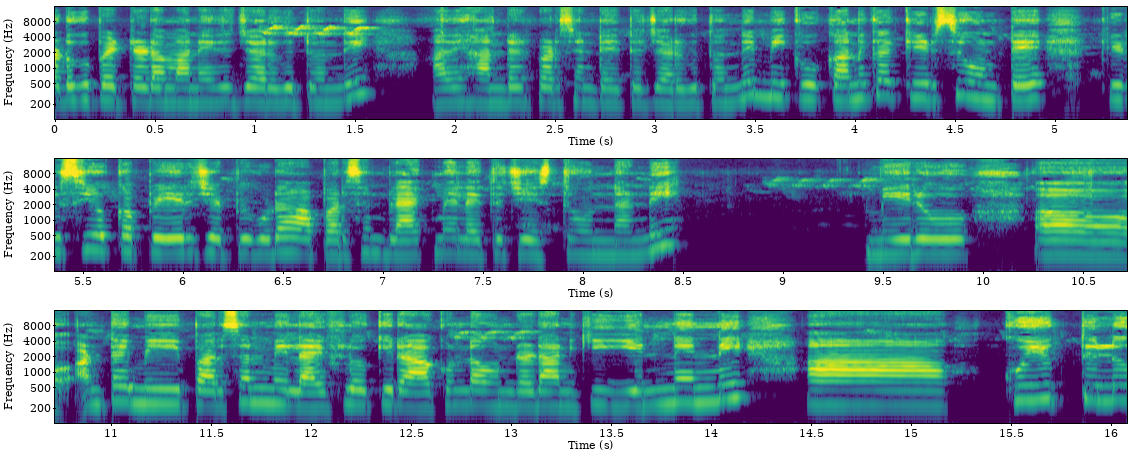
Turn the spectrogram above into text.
అడుగు పెట్టడం అనేది జరుగుతుంది. అది హండ్రెడ్ పర్సెంట్ అయితే జరుగుతుంది. మీకు కనుక కిడ్స్ ఉంటే కిడ్స్ యొక్క పేరు చెప్పి కూడా ఆ పర్సన్ బ్లాక్మెయిల్ అయితే చేస్తూ ఉందండి. మీరు అంటే మీ పర్సన్ మీ లైఫ్లోకి రాకుండా ఉండడానికి ఎన్నెన్ని కుయుక్తులు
